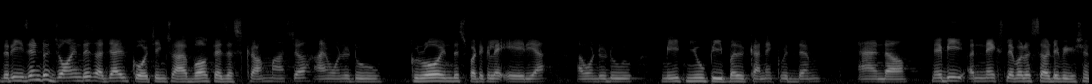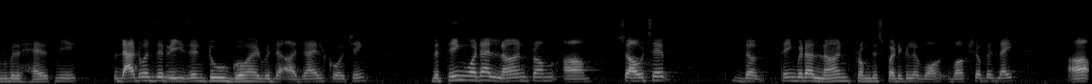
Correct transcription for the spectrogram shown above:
the reason to join this agile coaching, so I worked as a scrum master. I wanted to grow in this particular area. I wanted to meet new people, connect with them, and uh, maybe a next level of certification will help me. So that was the reason to go ahead with the agile coaching. The thing what I learned from, uh, so I would say the thing that I learned from this particular workshop is like, uh,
